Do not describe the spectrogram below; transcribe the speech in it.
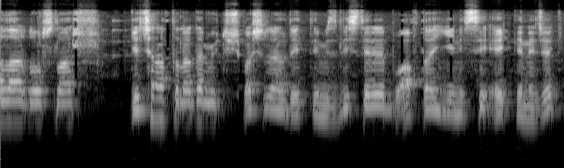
Merhabalar dostlar. Geçen haftalarda müthiş başarı elde ettiğimiz listelere bu hafta yenisi eklenecek.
